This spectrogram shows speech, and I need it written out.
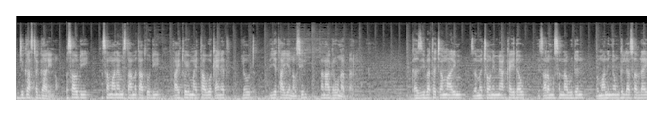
እጅግ አስቸጋሪ ነው። በሳውዲ ከ85 ዓመታት ወዲህ ታይቶ የማይታወቅ አይነት ለውጥ እየታየ ነው ሲል ተናግረው ነበር። ከዚህ በተጨማሪም ዘመቻውን የሚያካሂደው የጸረ ሙስና ቡድን በማንኛውም ግለሰብ ላይ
